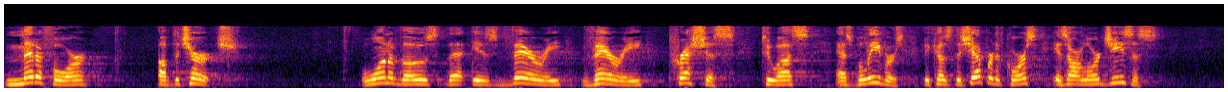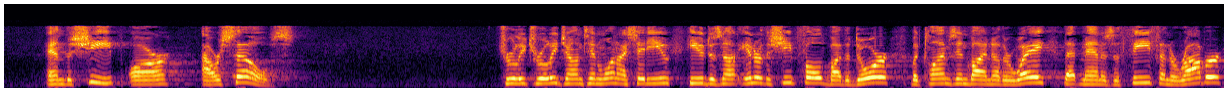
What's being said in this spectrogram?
metaphor of the church one of those that is very, very precious to us as believers. Because the shepherd, of course, is our Lord Jesus. And the sheep are ourselves. Truly, truly, John 10:1, I say to you, he who does not enter the sheepfold by the door, but climbs in by another way, that man is a thief and a robber,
